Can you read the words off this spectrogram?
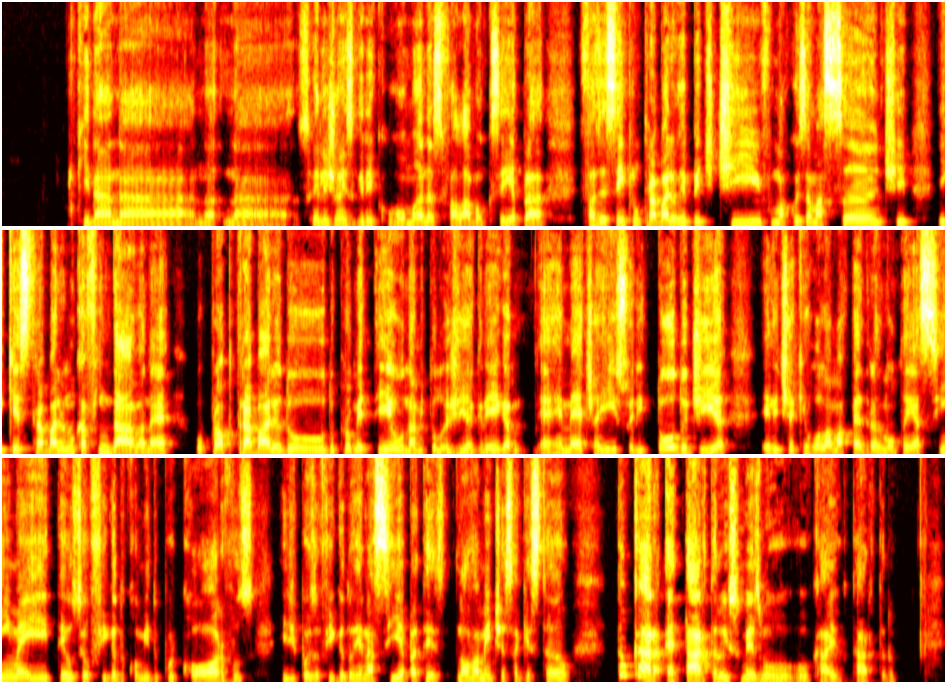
que na, na, na, nas religiões greco-romanas falavam que você ia para fazer sempre um trabalho repetitivo, uma coisa maçante, e que esse trabalho nunca findava, né? O próprio trabalho do, do Prometeu na mitologia grega é, remete a isso. Ele todo dia ele tinha que rolar uma pedra montanha acima e ter o seu fígado comido por corvos, e depois o fígado renascia para ter novamente essa questão. Então, cara, é Tártaro, isso mesmo, o Caio, Tártaro.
